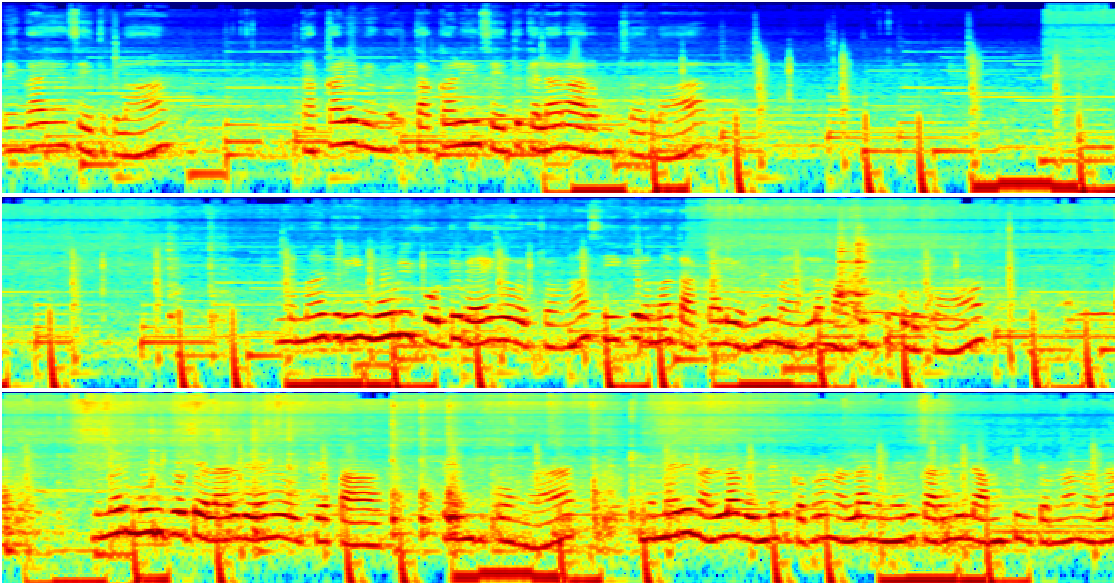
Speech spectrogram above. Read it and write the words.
வெங்காயம் சேர்த்துக்கலாம். தக்காளி வெங்க தக்காளியும் சேர்த்து கிளற ஆரம்பிச்சிடலாம் இந்த மாதிரி மூடி போட்டு வேக வச்சோம்னா சீக்கிரமாக தக்காளி வந்து நல்லா மசிச்சு கொடுக்கும். இந்த மாதிரி மூடி போட்டு எல்லோரும் வேக வச்ச பா தெரிஞ்சுக்கோங்க. இந்த மாதிரி நல்லா வெந்ததுக்கப்புறம் நல்லா இந்த மாதிரி கரண்டியில் அமுத்தி விட்டோம்னா நல்லா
